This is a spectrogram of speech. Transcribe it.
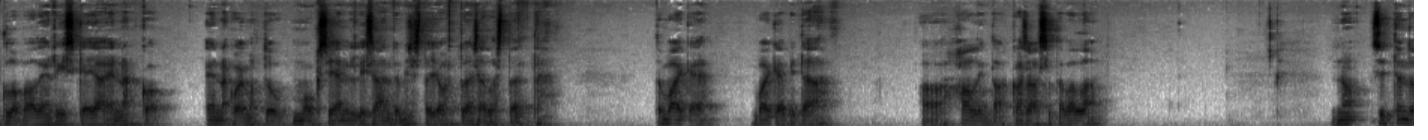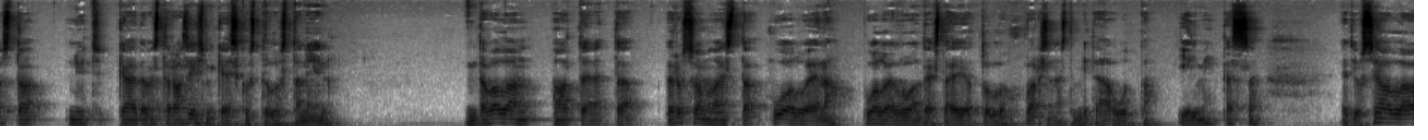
globaalien riskejä ennakko, ennakoimattomuuksien lisääntymisestä johtuen sellaista, että, että on vaikea, vaikea pitää hallintaa kasassa tavallaan. No sitten tuosta nyt käytävästä rasismikeskustelusta, niin, niin tavallaan ajattelen, että perussuomalaista puolueena, puolueen luonteesta ei ole tullut varsinaisesti mitään uutta ilmi tässä. että Jussi halla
